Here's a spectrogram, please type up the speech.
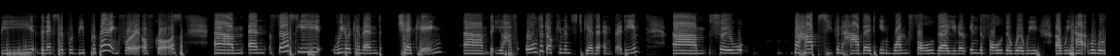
be the next step would be preparing for it of course. Um, and firstly we recommend checking um, that you have all the documents together and ready. Um, so perhaps you can have it in one folder you know in the folder where we uh, we have we will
